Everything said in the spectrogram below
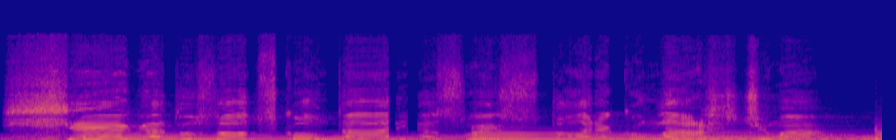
Chega dos outros contarem a sua história com lástima.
